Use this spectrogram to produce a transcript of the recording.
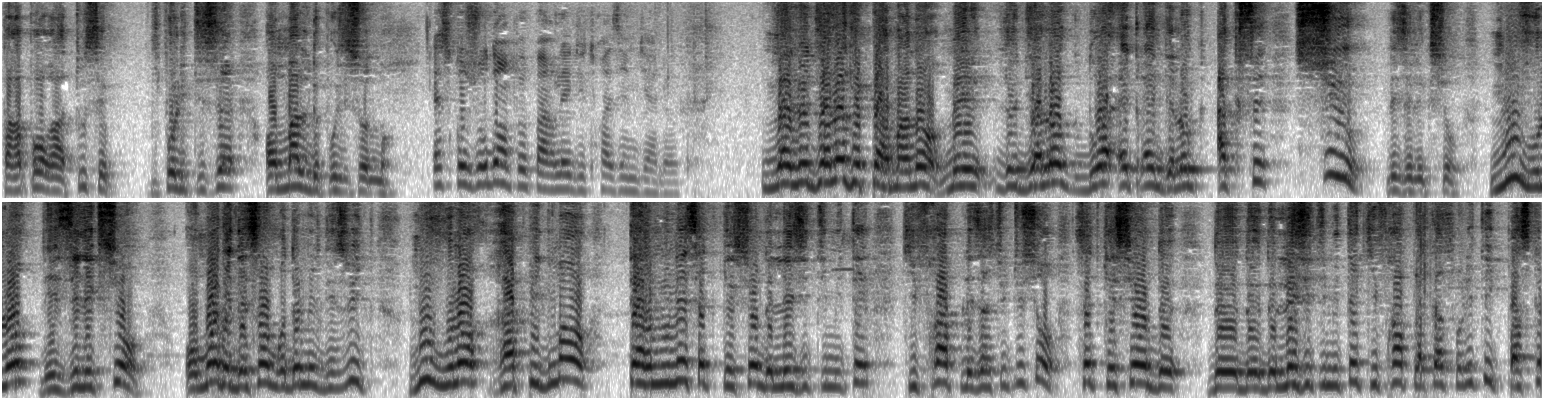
par rapport à tous ces politiciens en mal de positionnement. Est-ce qu'aujourd'hui on peut parler du troisième dialogue? Le dialogue est permanent, mais le dialogue doit être un dialogue axé sur les élections. Nous voulons des élections au mois de décembre 2018. Nous voulons rapidement terminer cette question de légitimité qui frappe les institutions, cette question de, de, légitimité qui frappe la classe politique, parce que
